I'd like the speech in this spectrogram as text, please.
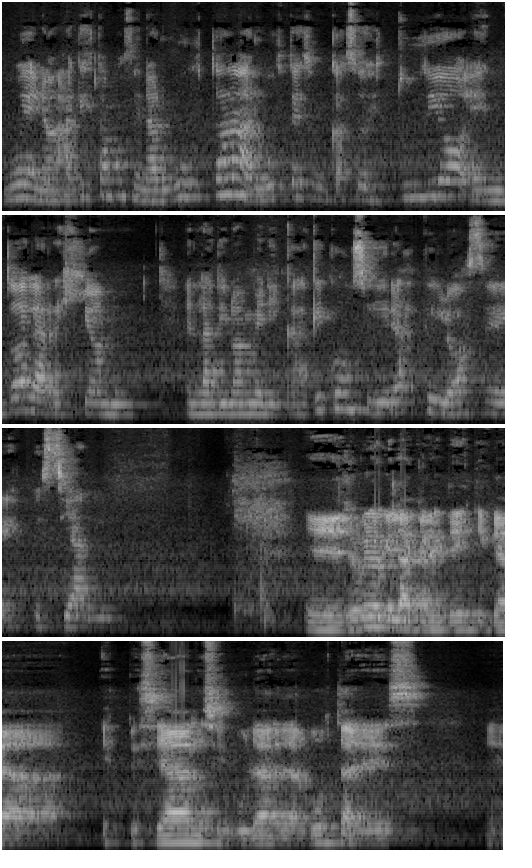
Bueno, aquí estamos en Arbusta. Arbusta es un caso de estudio en toda la región, en Latinoamérica. ¿Qué consideras que lo hace especial? Eh, yo creo que la característica especial o singular de Arbusta es eh,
